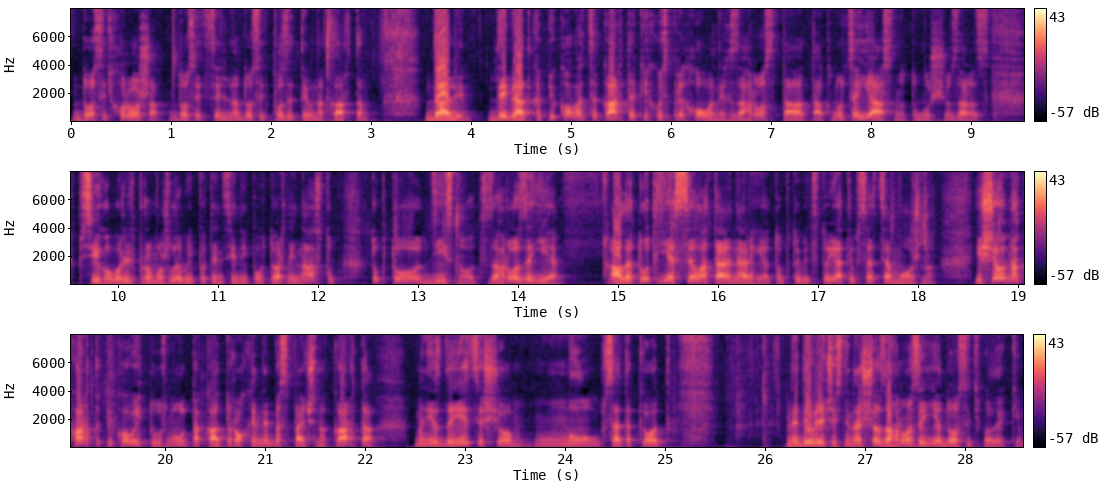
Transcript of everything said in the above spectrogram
досить хороша, досить сильна, досить позитивна карта. Далі, дев'ятка пікова це карта якихось прихованих загроз та атак. Ну це ясно, тому що зараз всі говорять про можливий потенційний повторний наступ. Тобто, дійсно, от загрози є. Але тут є сила та енергія, тобто відстояти все це можна. І ще одна карта піковий туз. Ну, така трохи небезпечна карта. Мені здається, що ну, все-таки, от, не дивлячись ні на що, загрози є досить великі.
